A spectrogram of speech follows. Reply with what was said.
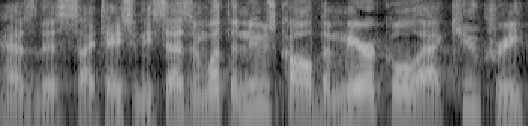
has this citation. He says, In what the news called the miracle at Quecreek,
